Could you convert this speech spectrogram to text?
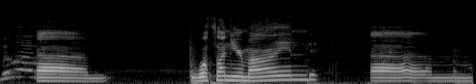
Willow. Um, What's on your mind? Um,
